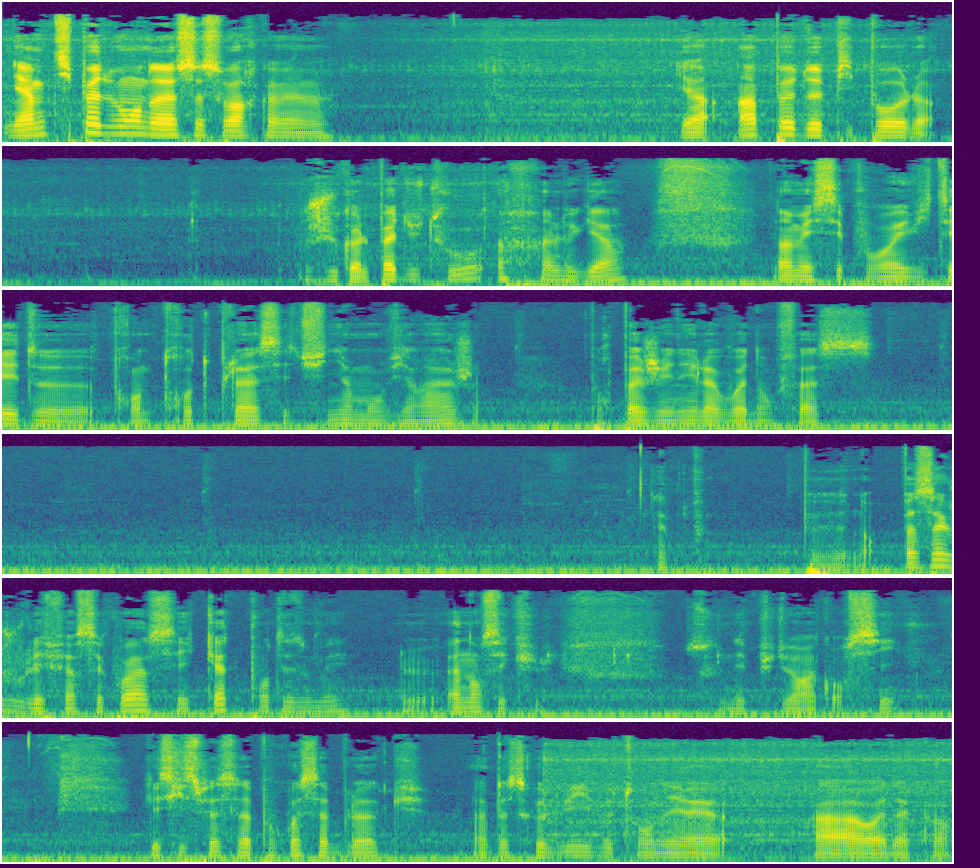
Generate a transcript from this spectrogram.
il y a un petit peu de monde euh, ce soir quand même. Il y a un peu de people. Je lui colle pas du tout, le gars. Non mais c'est pour éviter de prendre trop de place et de finir mon virage. Pour pas gêner la voie d'en face. Hop. non, pas ça que je voulais faire. C'est quoi? C'est 4 pour dézoomer? Ah non, c'est Q. Ce n'est plus du raccourci. Qu'est-ce qui se passe là? Pourquoi ça bloque? Ah parce que lui il veut tourner... Euh, ah ouais d'accord.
